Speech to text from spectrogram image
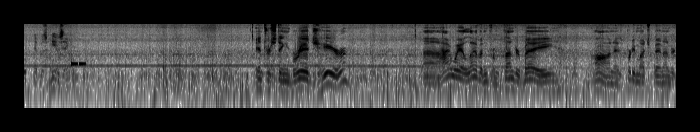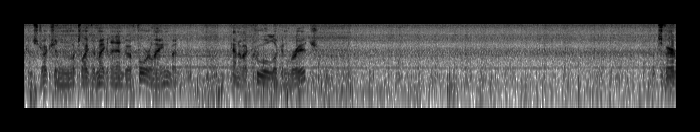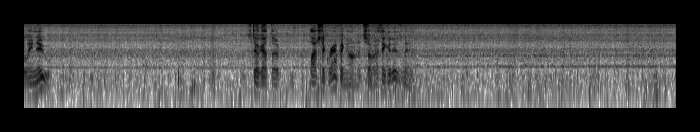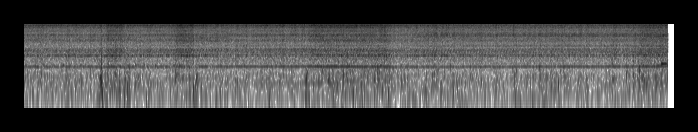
It was music. Interesting bridge here. Uh, Highway 11 from Thunder Bay on has pretty much been under construction. Looks like they're making it into a four lane, but kind of a cool looking bridge. Looks fairly new. Still got the plastic wrapping on it, so I think it is new.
